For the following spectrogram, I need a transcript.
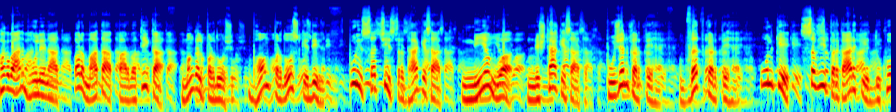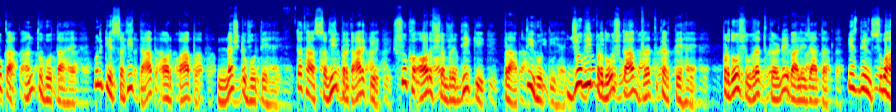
भगवान भोलेनाथ और माता पार्वती का मंगल प्रदोष, भौम प्रदोष के दिन पूरी सच्ची श्रद्धा के साथ, नियम व निष्ठा के साथ पूजन करते हैं, व्रत करते हैं। उनके सभी प्रकार के दुखों का अंत होता है। उनके सभी ताप और पाप नष्ट होते हैं तथा सभी प्रकार के सुख और समृद्धि की प्राप्ति होती है। जो भी प्रदोष का व्रत करते हैं प्रदोष व्रत करने वाले जातक। इस दिन सुबह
